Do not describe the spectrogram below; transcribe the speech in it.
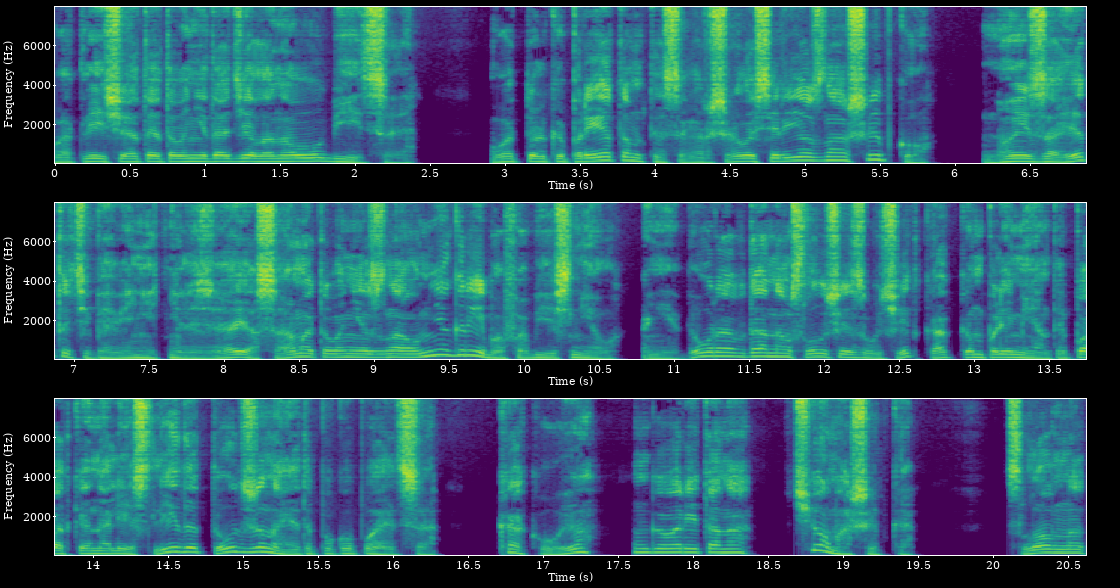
в отличие от этого недоделанного убийцы. Вот только при этом ты совершила серьезную ошибку. Но и за это тебя винить нельзя, я сам этого не знал, мне Грибов объяснил. Не дура в данном случае звучит как комплимент, и падкая налезть Лида тут же на это покупается. «Какую?» — говорит она. «В чем ошибка?» Словно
